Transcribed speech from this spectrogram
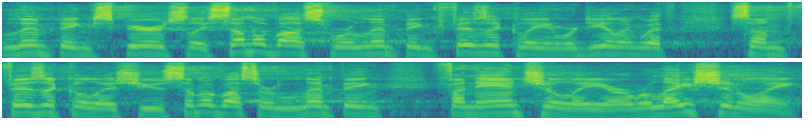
limping spiritually. Some of us were limping physically and we're dealing with some physical issues. Some of us are limping financially or relationally.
